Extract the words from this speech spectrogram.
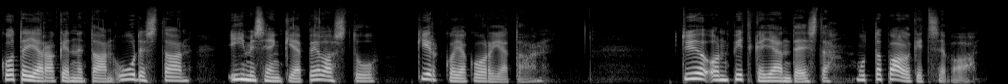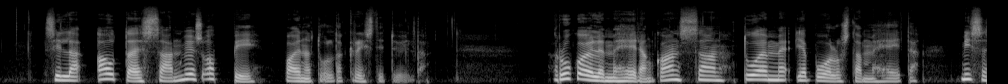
Koteja rakennetaan uudestaan, ihmishenkiä pelastuu, kirkkoja korjataan. Työ on pitkäjänteistä, mutta palkitsevaa, sillä auttaessaan myös oppii painotulta kristityiltä. Rukoilemme heidän kanssaan, tuemme ja puolustamme heitä, missä,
